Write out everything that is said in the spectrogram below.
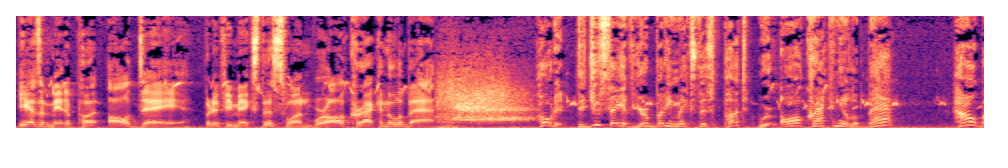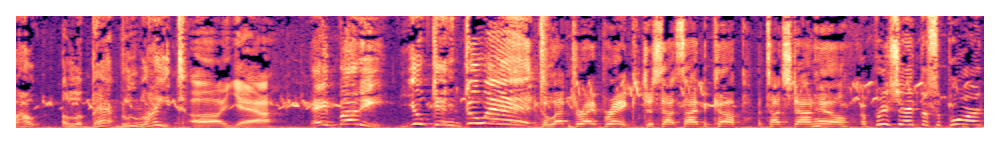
He hasn't made a putt all day, but if he makes this one, we're all cracking a Labatt. Hold it. Did you say if your buddy makes this putt, we're all cracking a Labatt? How about a Labatt Blue Light? Uh, yeah. Hey, buddy, you can do it! It's a left to right break, just outside the cup, a touchdown hill. Appreciate the support.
